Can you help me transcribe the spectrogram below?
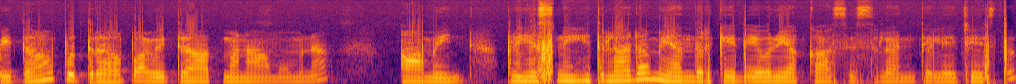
పిత పుత్ర పవిత్ర ఆత్మనామమున ఆమెన్. ప్రియ స్నేహితులారా మీ అందరికీ దేవుని యొక్క ఆశీస్సులని తెలియజేస్తూ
